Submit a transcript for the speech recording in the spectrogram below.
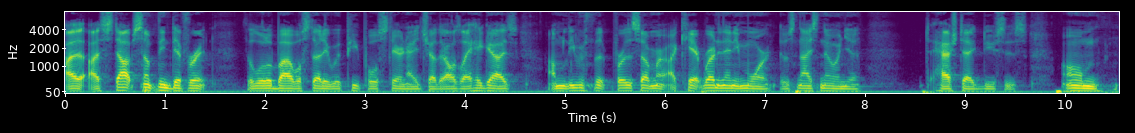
I, I stopped something different, the little Bible study with people staring at each other. I was like, hey guys, I'm leaving for the, for the summer. I can't run it anymore. It was nice knowing you. Hashtag deuces. Um,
